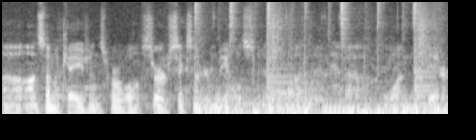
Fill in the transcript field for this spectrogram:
uh, on some occasions, where we'll serve 600 meals in one, uh, one dinner.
